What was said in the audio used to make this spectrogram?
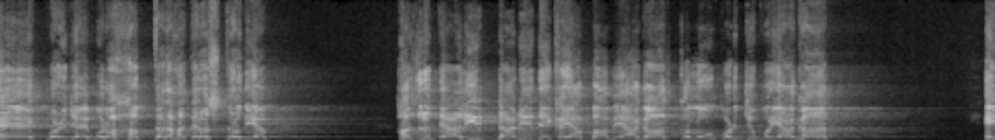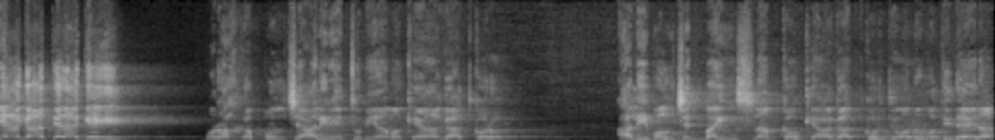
এক পর্যায়ে মোর হাফতার হাতের অস্ত্র দিয়া হজরতে আলীর ডানে দেখাইয়া বামে আঘাত করল, উপর জুপুরি আঘাত। এই আঘাতের আগে মোরাহাব বলছে, আলী রে, তুমি আমাকে আঘাত করো। আলী বলছেন, ভাই, ইসলাম কাউকে আঘাত করতে অনুমতি দেয় না।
